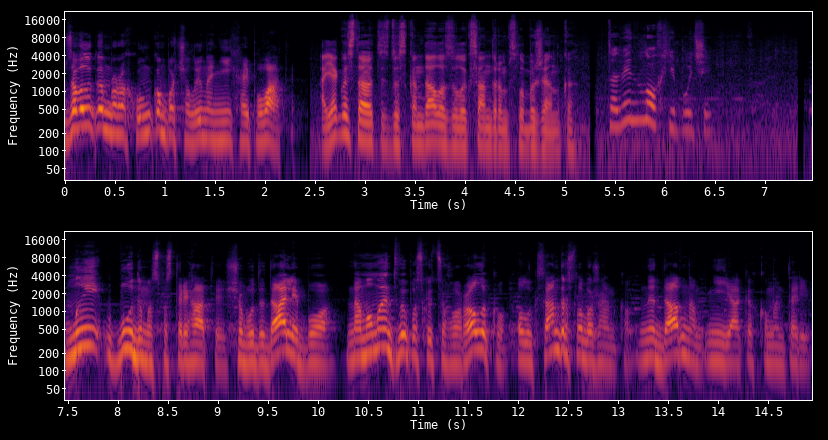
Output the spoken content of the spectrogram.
за великим рахунком почали на ній хайпувати. А як ви ставитесь до скандалу з Олександром Слобоженко? Та він лох їбучий. Ми будемо спостерігати, що буде далі, бо на момент випуску цього ролику Олександр Слобоженко не дав нам ніяких коментарів.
